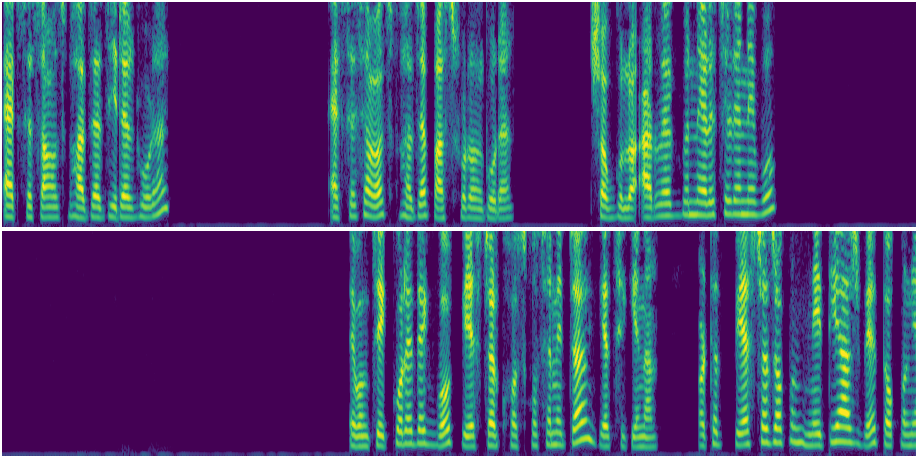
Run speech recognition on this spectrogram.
এক চা চামচ ভাজা জিরার গুঁড়া। একশো চামচ ভাজা পাঁচফোড়ন গুঁড়া। সবগুলো আরও একবার নেড়ে চেড়ে নেব। এবং চেক করে দেখব পেঁয়াজটার খসখসানিটা গেছে কিনা। অর্থাৎ পেঁয়াজটা যখন নেতিয়ে আসবে, তখনই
